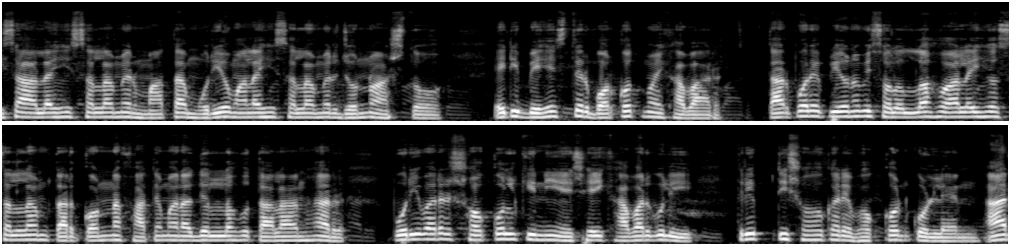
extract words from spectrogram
ঈসা আলাহি সাল্লামের মাতা মরিয়ম আলাহি সাল্লামের জন্য আসত। এটি বেহেস্তের বরকতময় খাবার। তারপরে প্রিয়নবী সাল্লাহ আলহিহাসাল্লাম তার কন্যা ফাতেমা রাজিউল্লাহ তালানহার পরিবারের সকলকে নিয়ে সেই খাবারগুলি তৃপ্তি সহকারে ভক্ষণ করলেন। আর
